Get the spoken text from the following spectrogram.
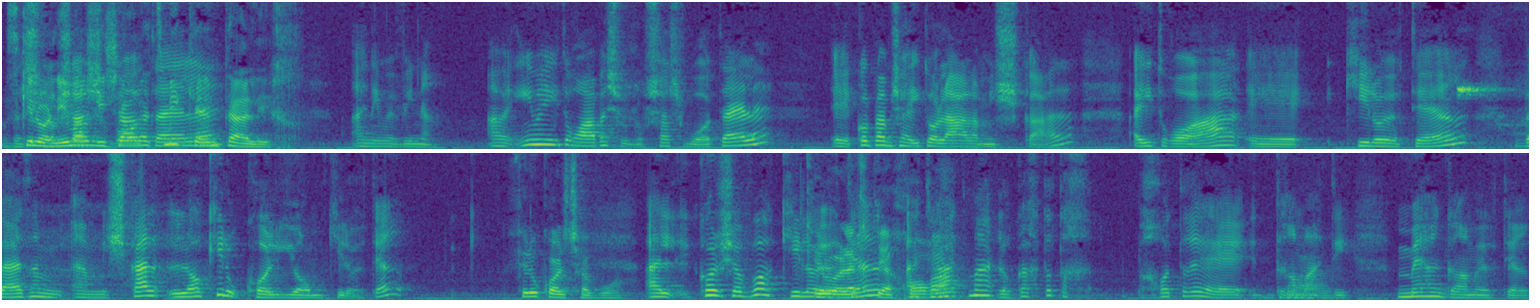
אז כאילו, אני מרגישה על עצמי כן תהליך. אני מבינה. אבל אם היית רואה בשלושה שבועות האלה, אה, כל פעם שהיית עולה על המשקל, היית רואה אה, קילו יותר, ואז המשקל לא כאילו כל יום קילו יותר. אפילו כל שבוע. על כל שבוע קילו כאילו יותר. כאילו הולכתי אחורה? את יודעת מה? לוקחת אותך פחות אה, דרמטי. 100 גרם יותר.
